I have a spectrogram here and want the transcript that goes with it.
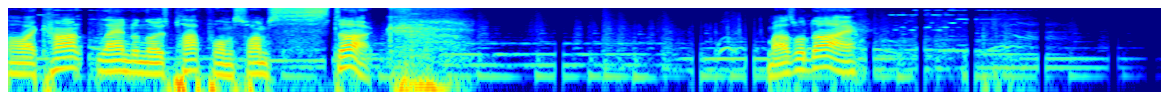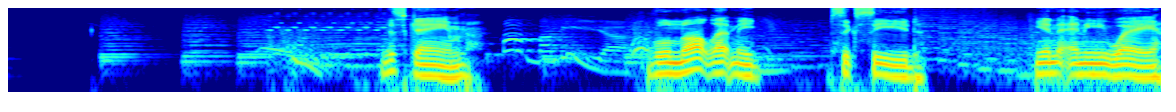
Oh, I can't land on those platforms, so I'm stuck. Might as well die. This game will not let me succeed in any way.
